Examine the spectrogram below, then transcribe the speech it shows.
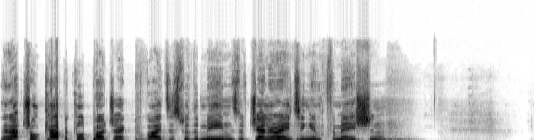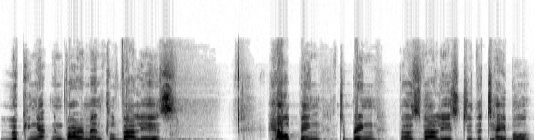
The Natural Capital Project provides us with the means of generating information, looking at environmental values, helping to bring those values to the table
